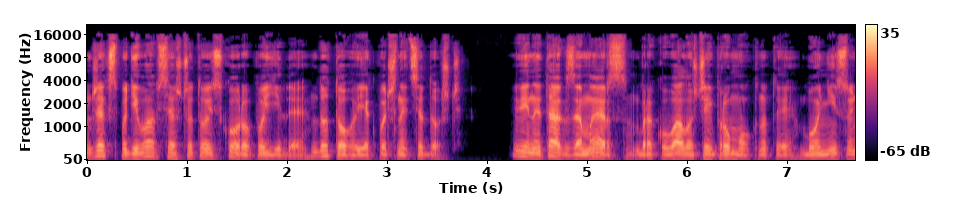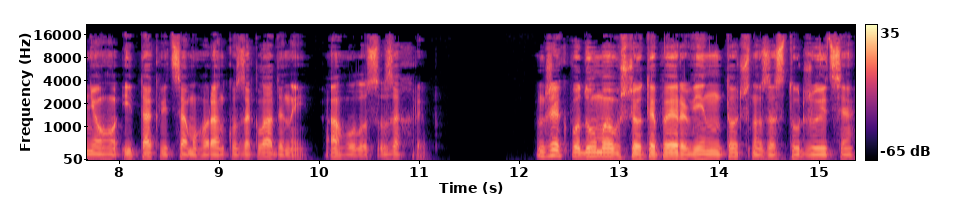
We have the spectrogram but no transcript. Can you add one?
Джек сподівався, що той скоро поїде, до того як почнеться дощ. Він і так замерз, бракувало ще й промокнути, бо ніс у нього і так від самого ранку закладений, а голос захрип. Джек подумав, що тепер він точно застуджується.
